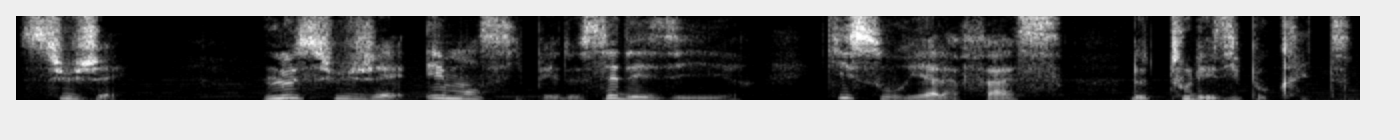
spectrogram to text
sujet, le sujet émancipé de ses désirs qui sourit à la face de tous les hypocrites.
